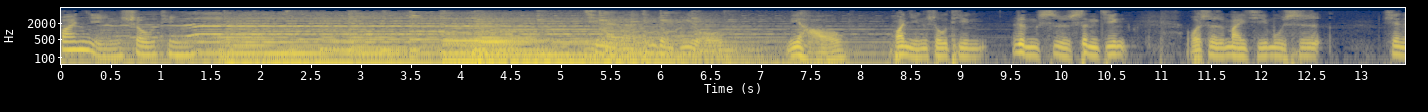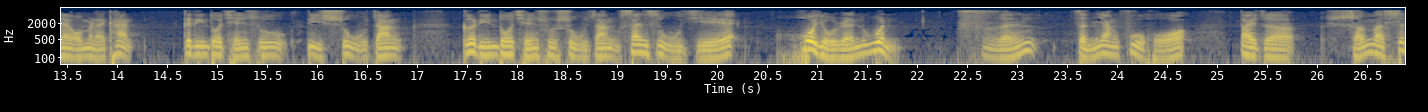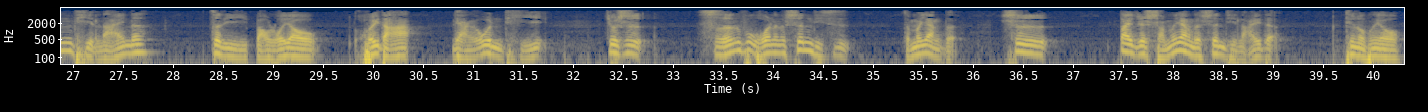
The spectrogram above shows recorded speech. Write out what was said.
欢迎收听。亲爱的听众朋友，你好，欢迎收听认识圣经。我是麦基牧师。现在我们来看《哥林多前书》第十五章，《哥林多前书》十五章三十五节，或有人问：死人怎样复活？带着什么身体来呢？这里保罗要回答两个问题，就是死人复活那个身体是怎么样的？是带着什么样的身体来的？听众朋友。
